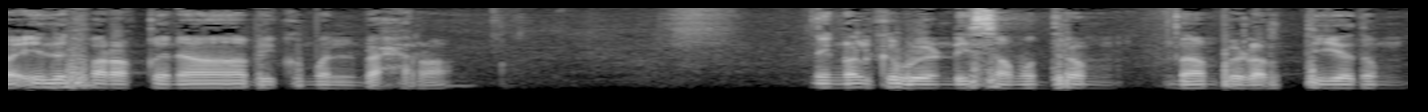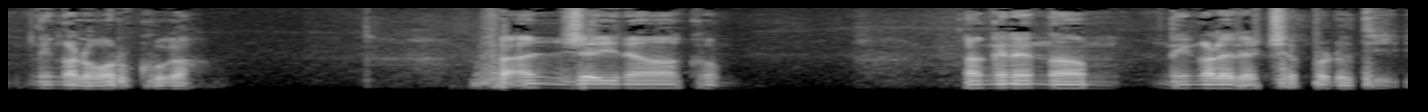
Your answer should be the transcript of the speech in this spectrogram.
ഇത് ഫറഖ്ന ബിക്കുമൽ ബഹ്റ. നിങ്ങൾക്ക് വേണ്ടി സമുദ്രം നാം പിളർത്തിയതും നിങ്ങൾ ഓർക്കുക. ഫൻജൈനാക്കും അങ്ങനെ നാം നിങ്ങളെ രക്ഷപ്പെടുത്തി.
